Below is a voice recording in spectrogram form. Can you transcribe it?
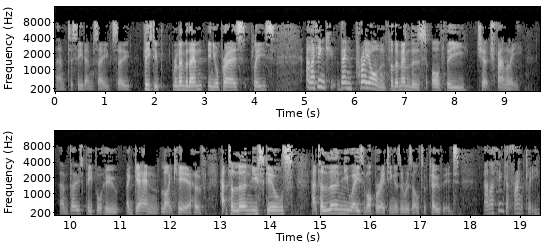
um, to see them saved. So please do remember them in your prayers, please. And I think then pray on for the members of the church family. Um, those people who, again, like here, have had to learn new skills, had to learn new ways of operating as a result of COVID, and I think are frankly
